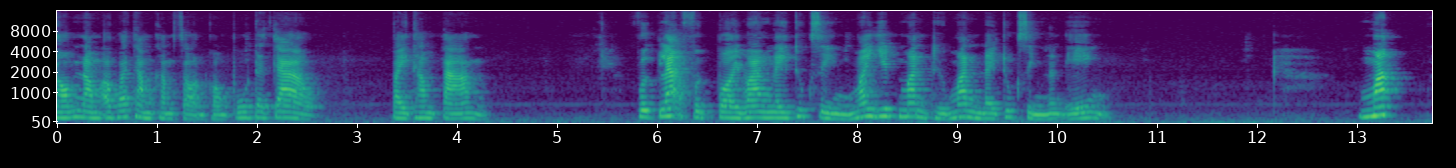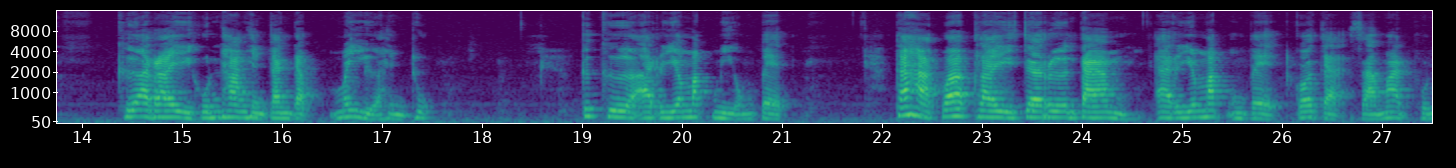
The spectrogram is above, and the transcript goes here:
น้อมนำเอาพระธรรมคำสอนของพระพุทธเจ้า ไปทำตาม ฝึกละฝึกปล่อยวางในทุกสิ่ง ไม่ยึดมั่นถือมั่นในทุกสิ่งนั่นเอง มักคืออะไรหนทางแห่งการดับไม่เหลือแห่งทุกข์ก็คืออริยมรรคมีองค์แปดถ้าหากว่าใครเจริญตามอริยมรรคองค์แปดก็จะสามารถพ้น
